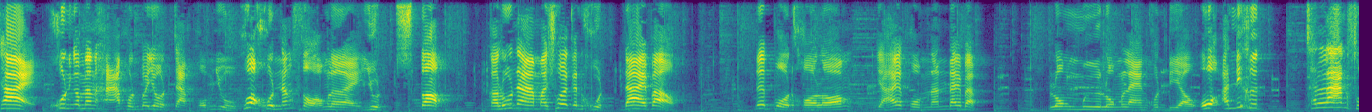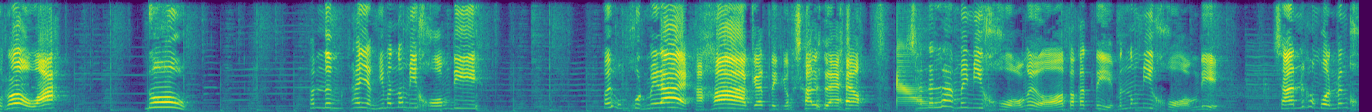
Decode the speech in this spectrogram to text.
ใช่ คุณกำลังหาผลประโยชน์จากผมอยู่ พวกคุณทั้งสองเลย หยุด stop กรุณามาช่วยกันขุดได้เปล่า ได้โปรดขอร้อง อย่าให้ผมนั้นได้แบบ ลงมือลงแรงคนเดียว โอ้ อันนี้คือชั้นล่างสุดแล้วเหรอวะ no แป๊บนึงถ้าอย่างนี้มันต้องมีของดี เฮ้ย ผมขุดไม่ได้ฮ่าฮ่าแกติดกับฉันแล้ว ชั้นด้านล่างไม่มีของเลยเหรอ ปกติมันต้องมีของดิ ชั้นข้างบนม่งข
